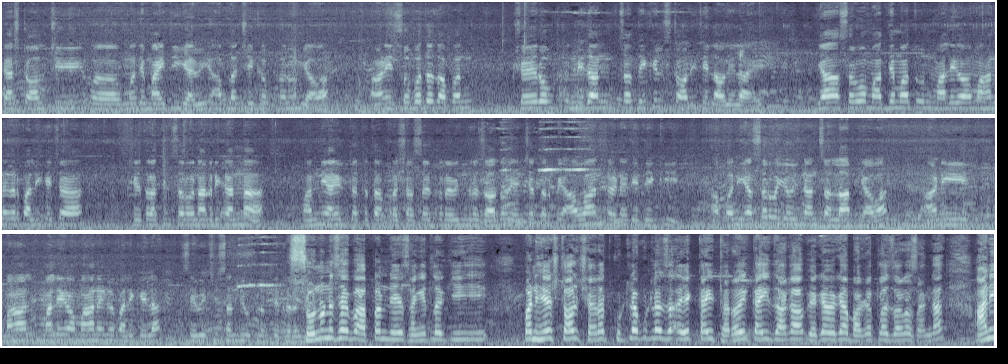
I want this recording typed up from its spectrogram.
त्या स्टॉलची मध्ये माहिती घ्यावी आपला चेकअप करून घ्यावा. आणि सोबतच आपण क्षयरोग निदानचा देखील स्टॉल इथे लावलेला आहे. या सर्व माध्यमातून मालेगाव महानगरपालिकेच्या क्षेत्रातील सर्व नागरिकांना मान्य आयुक्त तथा प्रशासक रवींद्र जाधव यांच्यातर्फे आवाहन करण्यात येते की आपण या सर्व योजनांचा लाभ घ्यावा आणि महा मालेगाव महानगरपालिकेला सेवेची संधी उपलब्ध करून. सोनवणे साहेब आपण हे सांगितलं की पण हे स्टॉल शहरात कुठल्या कुठल्या जा- एक काही ठराविक काही जागा वेगळ्या वेगळ्या भागातल्या जागा सांगा. आणि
